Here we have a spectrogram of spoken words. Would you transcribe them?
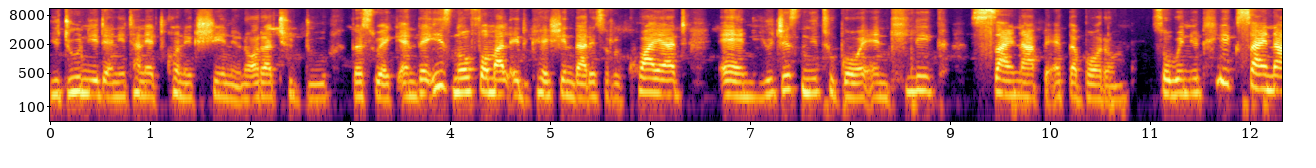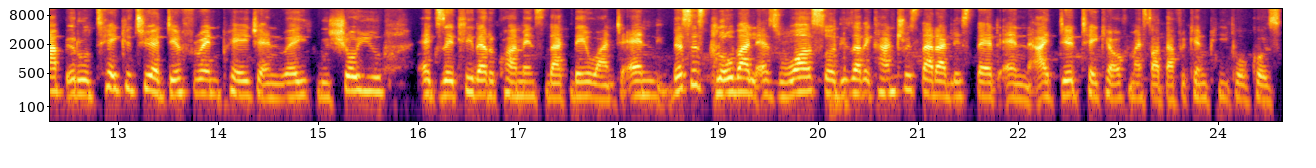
You do need an internet connection in order to do this work. And there is no formal education that is required. And you just need to go and click sign up at the bottom. So when you click sign up, it will take you to a different page and where it will show you exactly the requirements that they want. And this is global as well. So these are the countries that are listed. And I did take care of my South African people because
